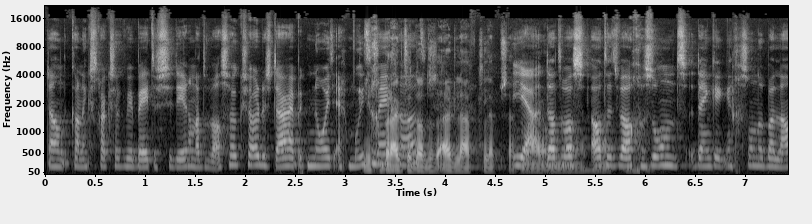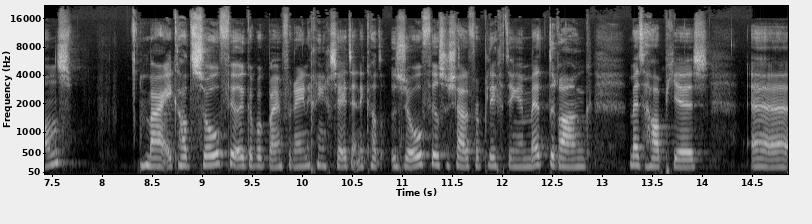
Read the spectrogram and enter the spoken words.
dan kan ik straks ook weer beter studeren. En dat was ook zo. Dus daar heb ik nooit echt moeite mee gehad. Je gebruikte dat als uitlaatklep, zeg ja, maar. dat was uh, altijd wel gezond, denk ik, een gezonde balans. Maar ik had zoveel, ik heb ook bij een vereniging gezeten en ik had zoveel sociale verplichtingen met drank, met hapjes. Uh,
